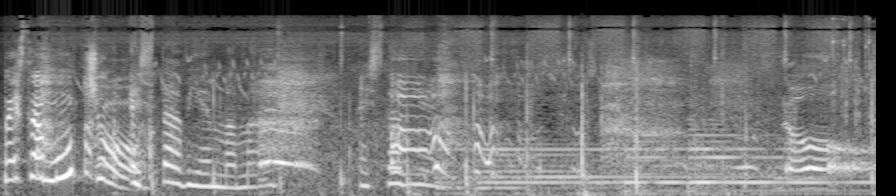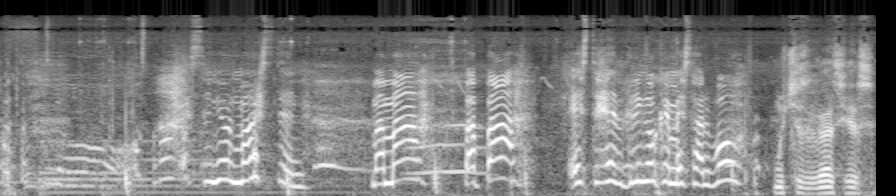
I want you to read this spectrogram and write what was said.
pesa mucho. Está bien, mamá. Está bien. No, no. Ah, señor Marston. Mamá, papá, este es el gringo que me salvó. Muchas gracias.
